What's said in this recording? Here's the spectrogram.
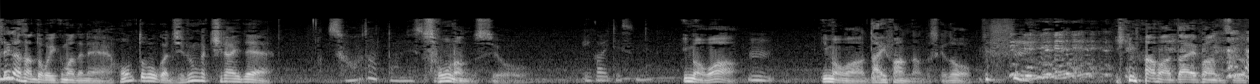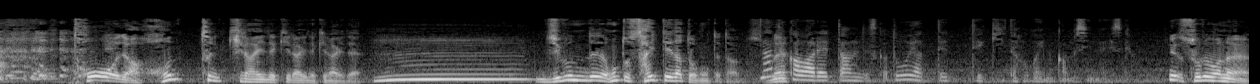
瀬川さんのとこ行くまでね本当僕は自分が嫌いで。そうだったんですか？そうなんですよ。意外ですね。今はうん。今は大ファンなんですけど。今は大ファンですけど。当時は本当に嫌いで嫌いで嫌いで。うーん自分で本当最低だと思ってたんですなんよねで買われたんですか？どうやってって聞いた方がいいのかもしれないですけど。いやそれはねや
